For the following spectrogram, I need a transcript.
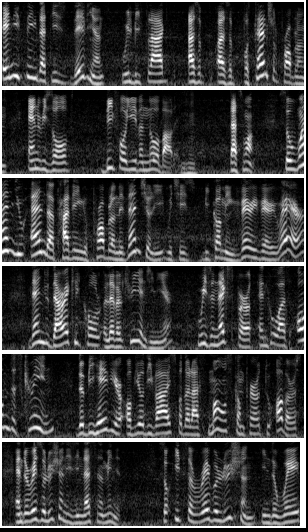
anything that is deviant will be flagged as a, as a potential problem and resolved before you even know about it. Mm -hmm. That's one. So when you end up having a problem eventually, which is becoming very, very rare, then you directly call a level three engineer who is an expert and who has on the screen the behavior of your device for the last month compared to others, and the resolution is in less than a minute. So it's a revolution in the way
